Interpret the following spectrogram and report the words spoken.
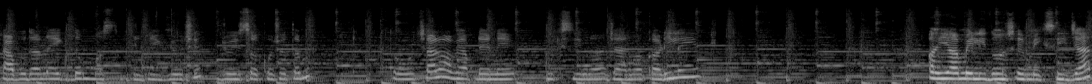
સાબુદાણા એકદમ મસ્ત પલળી ગયો છે. જોઈ શકો છો તમે. તો ચાલો હવે આપણે એને મિક્સીના જારમાં કાઢી લઈએ. અહીંયા મેં લીધો છે મિક્સી જાર.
